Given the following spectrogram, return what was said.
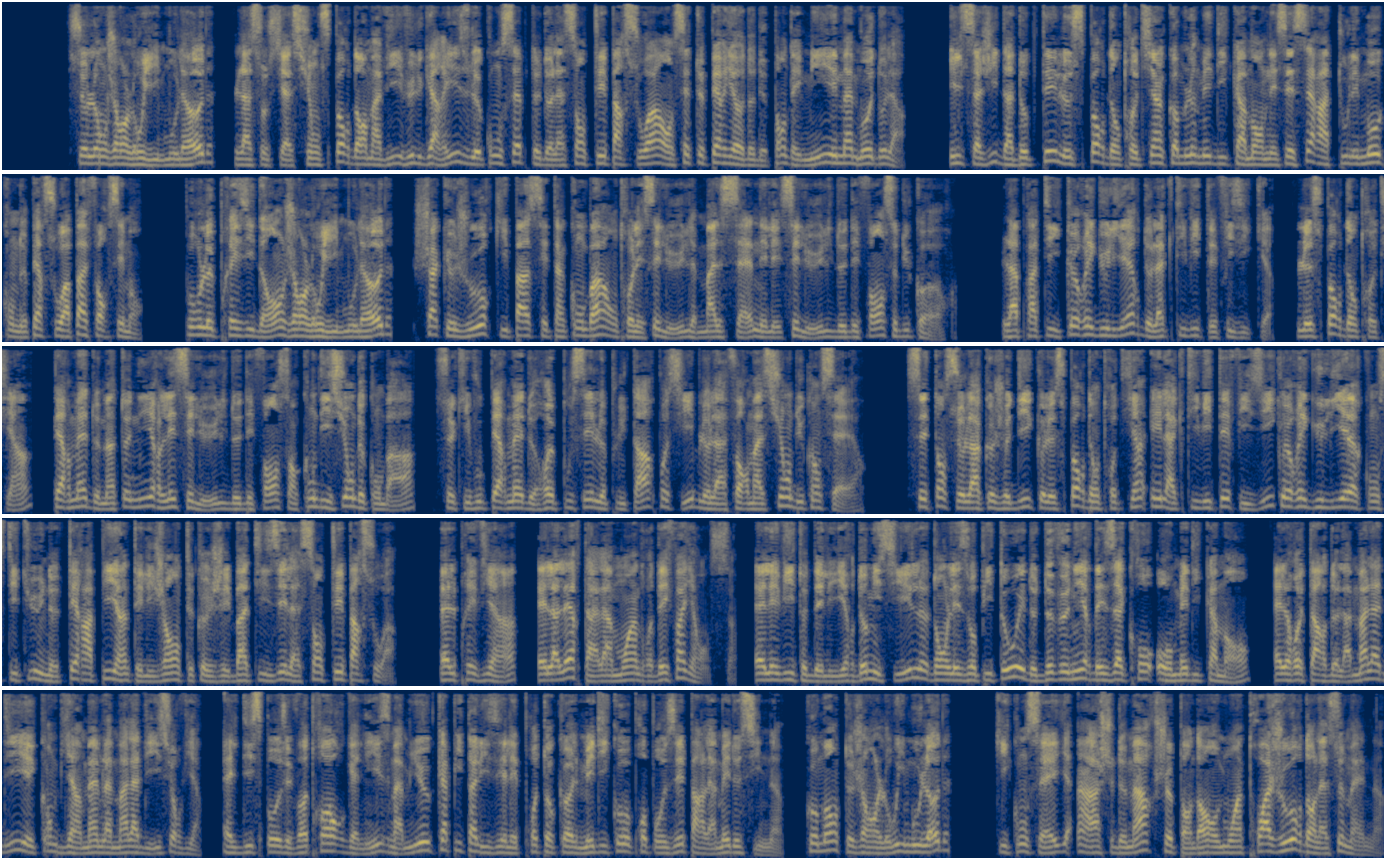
Selon Jean-Louis Moulode, l'association Sport dans ma vie vulgarise le concept de la santé par soi en cette période de pandémie et même au-delà. Il s'agit d'adopter le sport d'entretien comme le médicament nécessaire à tous les maux qu'on ne perçoit pas forcément. Pour le président Jean-Louis Moulode, chaque jour qui passe est un combat entre les cellules malsaines et les cellules de défense du corps. La pratique régulière de l'activité physique, le sport d'entretien, permet de maintenir les cellules de défense en condition de combat, ce qui vous permet de repousser le plus tard possible la formation du cancer. C'est en cela que je dis que le sport d'entretien et l'activité physique régulière constituent une thérapie intelligente que j'ai baptisée la santé par soi. Elle prévient, elle alerte à la moindre défaillance, elle évite d'élire domicile dans les hôpitaux et de devenir des accros aux médicaments, elle retarde la maladie et quand bien même la maladie survient, elle dispose votre organisme à mieux capitaliser les protocoles médicaux proposés par la médecine, commente Jean-Louis Moulode, qui conseille un H de marche pendant au moins trois jours dans la semaine.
